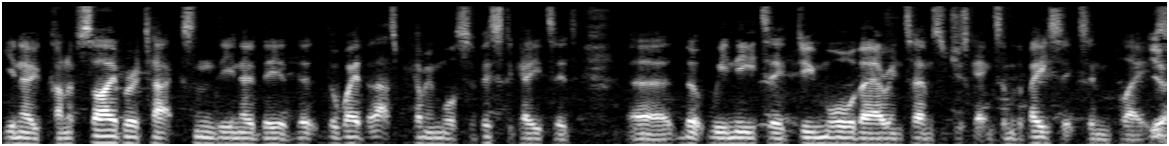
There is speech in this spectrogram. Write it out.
you know kind of cyber attacks and you know the the, the way that that's becoming more sophisticated uh, that we need to do more there in terms of just getting some of the basics in place Yeah.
